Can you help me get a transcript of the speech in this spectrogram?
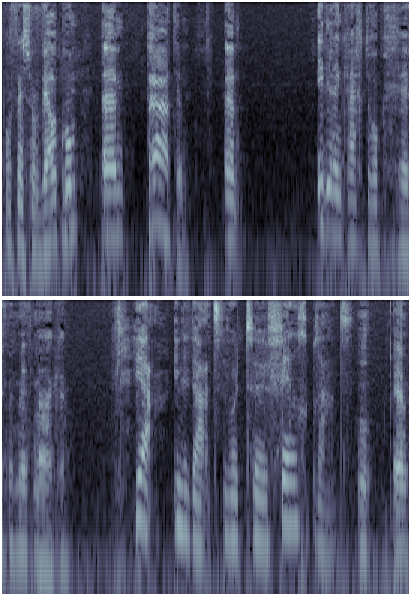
Professor, welkom. Um, praten. Um, iedereen krijgt er op een gegeven moment mee te maken. Ja, inderdaad. Er wordt uh, veel gepraat. Hm. Um,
